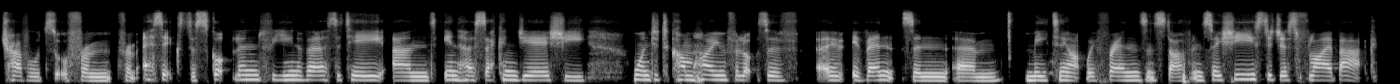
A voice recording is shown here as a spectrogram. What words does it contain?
travelled sort of from from Essex to Scotland for university, and in her second year, she wanted to come home for lots of uh, events and um, meeting up with friends and stuff. And so she used to just fly back.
